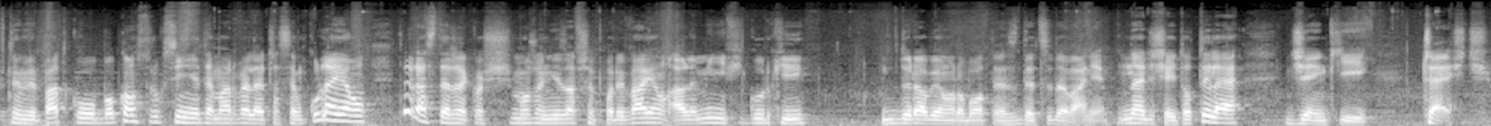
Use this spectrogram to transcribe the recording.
w tym wypadku, bo konstrukcja Tradycyjnie te Marvele czasem kuleją, teraz też jakoś może nie zawsze porywają, ale minifigurki robią robotę zdecydowanie. Na dzisiaj to tyle. Dzięki, cześć!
